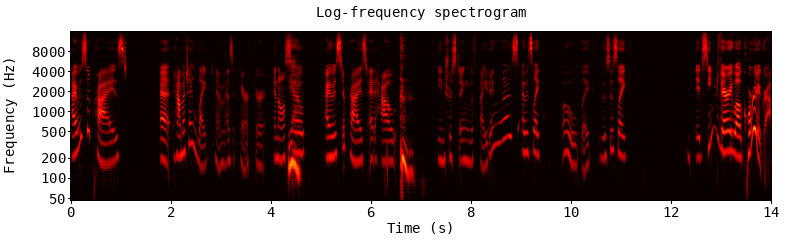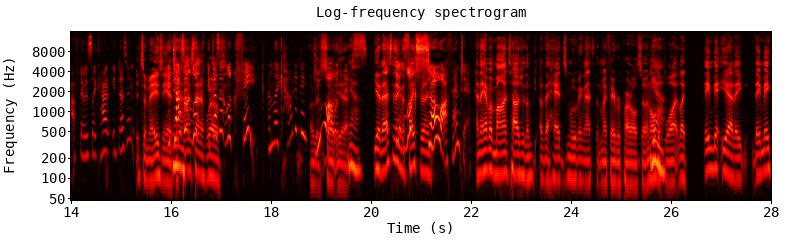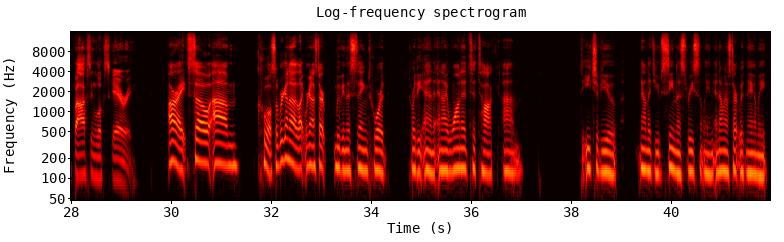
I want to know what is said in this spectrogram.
I was surprised at how much I liked him as a character and also Yeah. I was surprised at how interesting the fighting was. I was like, "Oh, like this is like it seemed very well choreographed." I was like, "How it doesn't It's amazing. it It's doesn't constant look of it Wills. doesn't look fake." I'm like, "How did they Oh, do they're so- all of yeah. this?" Yeah. Yeah, that's the thing. It the looks fight's really. so authentic. and they have a montage of them of the heads moving. That's the, my favorite part also, and all Yeah. the blood. Like they, ma- yeah, they they make boxing look scary. All right, so um, cool. So we're gonna like we're gonna start moving this thing toward toward the end, and I wanted to talk um to each of you now that you've seen this recently, and, and I'm gonna start with Nayomi.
